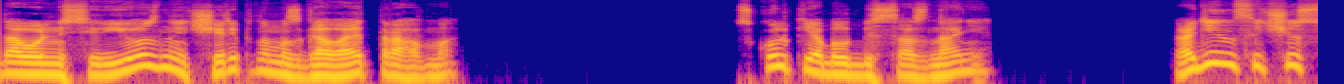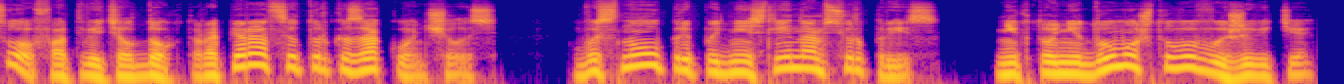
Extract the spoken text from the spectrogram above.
Довольно серьезная черепно-мозговая травма. Сколько я был без сознания? «Одиннадцать часов», — ответил доктор. «Операция только закончилась. Вы снова преподнесли нам сюрприз. Никто не думал, что вы выживете.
